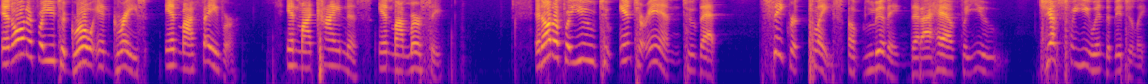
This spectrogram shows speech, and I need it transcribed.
in order for you to grow in grace, in my favor, in my kindness, in my mercy, in order for you to enter into that secret place of living that I have for you, just for you individually,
